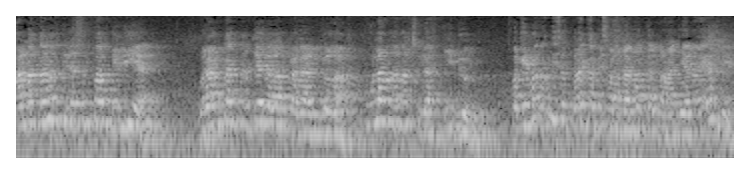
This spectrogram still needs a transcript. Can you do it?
Anak-anak tidak sempat dilihat, Berangkat kerja dalam keadaan gelap, pulang anak sudah tidur. Bagaimana bisa mereka bisa mendapatkan perhatian ayahnya?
